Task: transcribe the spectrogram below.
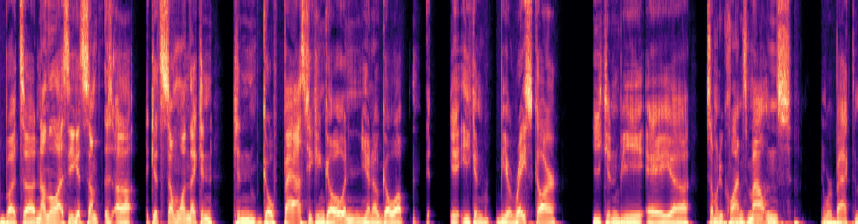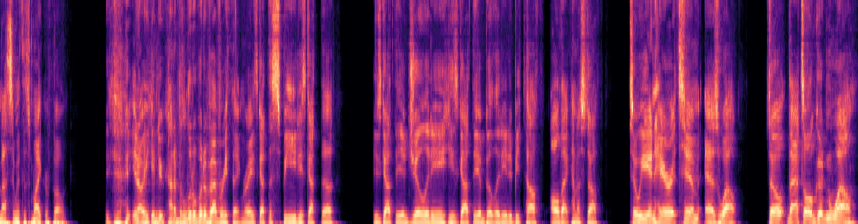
But uh, nonetheless, you get some uh, gets someone that can can go fast. He can go and you know go up. He can be a race car. He can be a uh, someone who climbs mountains, and we're back to messing with this microphone. you know, he can do kind of a little bit of everything, right? He's got the speed, he's got the he's got the agility, he's got the ability to be tough, all that kind of stuff. So he inherits him as well. So that's all good and well.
